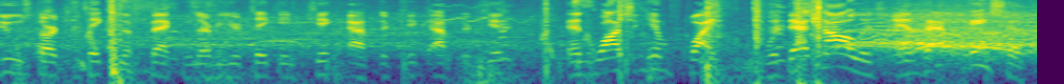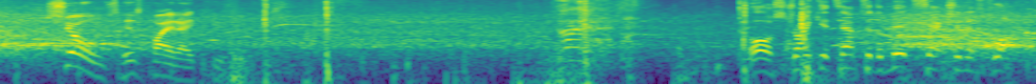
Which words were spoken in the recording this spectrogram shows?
do start to take an effect whenever you're taking kick after kick after kick. And watching him fight with that knowledge and that patience shows his fight IQ. Oh, strike attempt to the midsection, it's blocked.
